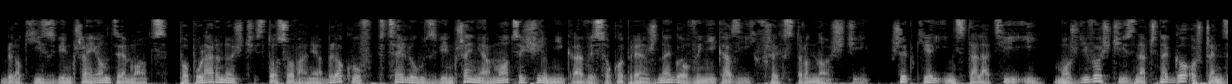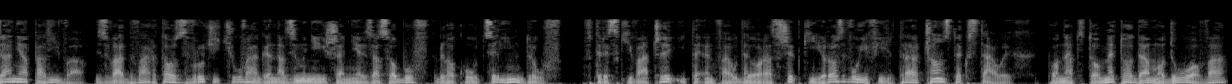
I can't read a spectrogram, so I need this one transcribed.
Bloki zwiększające moc. Popularność stosowania bloków w celu zwiększenia mocy silnika wysokoprężnego wynika z ich wszechstronności, szybkiej instalacji i możliwości znacznego oszczędzania paliwa. Z wad warto zwrócić uwagę na zmniejszenie zasobów bloku cylindrów, wtryskiwaczy i TNVD oraz szybki rozwój filtra cząstek stałych. Ponadto metoda modułowa,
